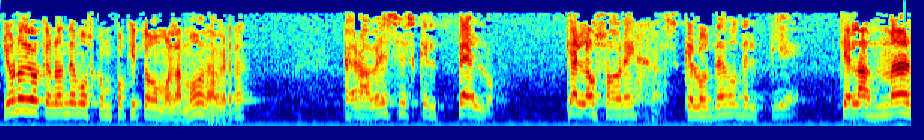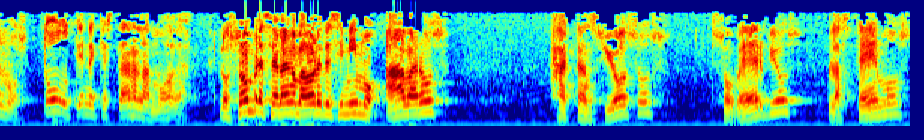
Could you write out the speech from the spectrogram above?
yo no digo que no andemos con un poquito como la moda, ¿verdad? Pero a veces que el pelo, que las orejas, que los dedos del pie, que las manos, todo tiene que estar a la moda. Los hombres serán amadores de sí mismos, ávaros, jactanciosos, soberbios, blasfemos,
